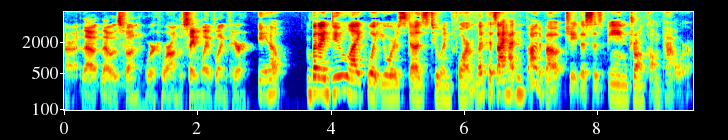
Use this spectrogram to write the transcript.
All right, that that was fun. We're we're on the same wavelength here. Yep. But I do like what yours does to inform because I hadn't thought about Jadis as being drunk on power.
